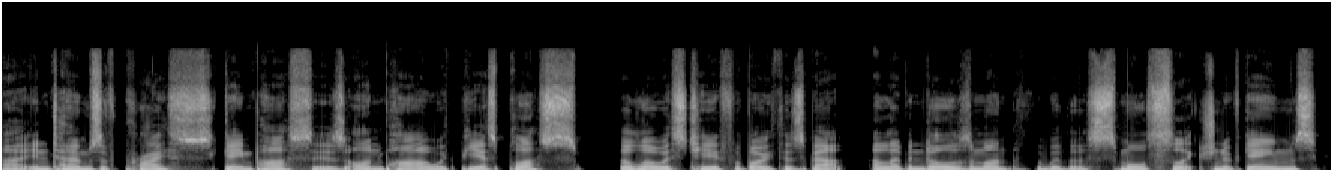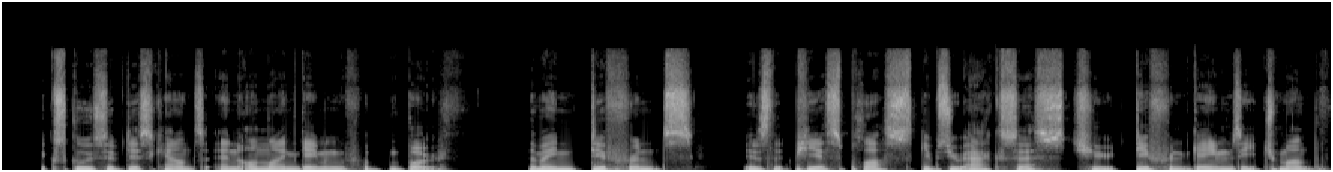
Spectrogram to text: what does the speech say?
Uh, in terms of price, Game Pass is on par with PS Plus. The lowest tier for both is about $11 a month, with a small selection of games, exclusive discounts, and online gaming for both. The main difference is that PS Plus gives you access to different games each month,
